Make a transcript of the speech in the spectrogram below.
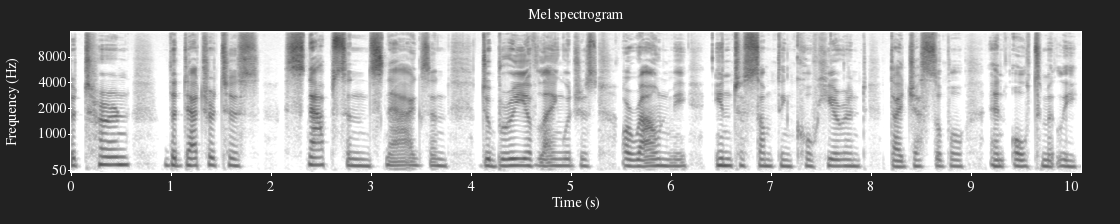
to turn the detritus snaps and snags and debris of languages around me into something coherent, digestible, and ultimately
